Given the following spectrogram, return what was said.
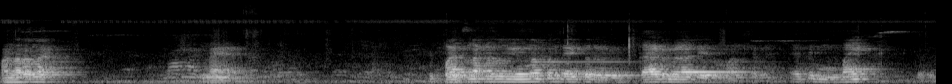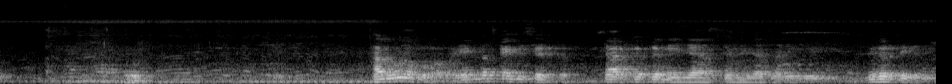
पंधरा लाख नाही पाच लाखाचा विमा पण काही तर कार्ड मिळाले तुम्हाला सगळं. ते माईक हलवू नको बाबा एकदाच काही सेट कर. सारखं कमी जास्त कमी जास्त झाली बिघडते कधी.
